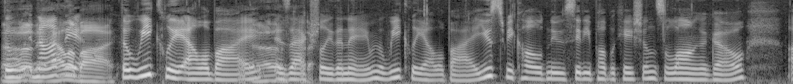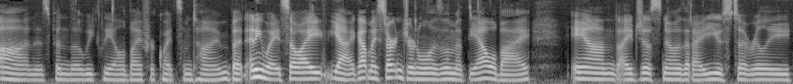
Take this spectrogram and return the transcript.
The, not the alibi. The, the weekly alibi oh, is actually the name. The weekly alibi it used to be called NuCity Publications long ago, uh, and it's been the weekly alibi for quite some time. But anyway, so I yeah I got my start in journalism at the Alibi, and I just know that I used to really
